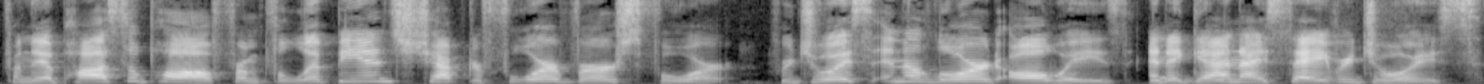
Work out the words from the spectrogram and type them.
from the Apostle Paul from Philippians chapter 4 verse 4. Rejoice in the Lord always, and again I say rejoice.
